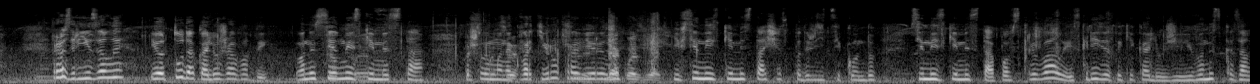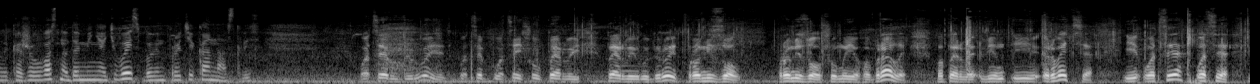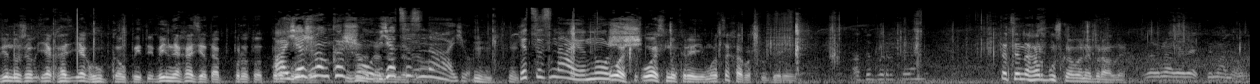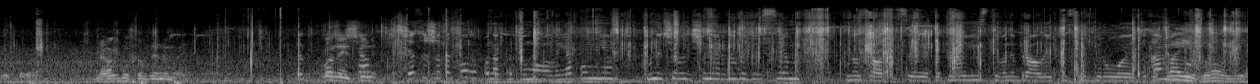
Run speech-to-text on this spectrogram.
Розрізали і оттуда калюжа води. Вони всі низькі міста. Прийшли в мене квартиру провірили. Як вас звати? І всі низькі міста, зараз подождіть секунду, всі низькі міста повскривали і скрізь такі калюжі. І вони сказали, каже, у вас треба міняти весь, бо він протіка наскрізь. Оце рубероїд, оце, оце йшов перший, перший рубероїд, промізол. Промізол, що ми його брали, по-перше, він і рветься, і оце, оце, він уже як, газ- як губка впити. Він не газета про тот. А я ж вам кажу, Да, да, я да, це да. знаю. Мгм. Я це знаю. Ну Ось, ж ось ми криємо, оце хороше беремо. А де берете? Та це на гарбушка вони брали. Забрали весь, нема на горбушкового. На гарбушка вже немає. Вони, Зараз уже такого вона придумували. Я пам'ятаю, мене чоловік ще, мабуть, годів 7 назад, це тут на вісті вони брали якісь рубірої. То там Акваїзол є.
